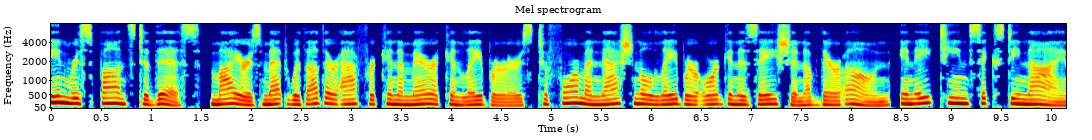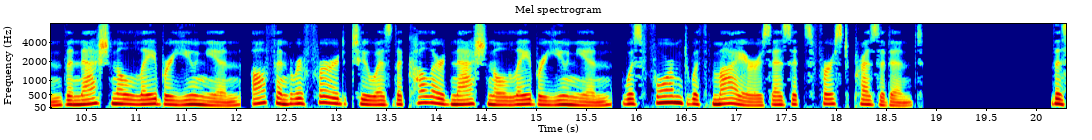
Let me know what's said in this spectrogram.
In response to this, Myers met with other African American laborers to form a national labor organization of their own. In 1869, the National Labor Union, often referred to as the Colored National Labor Union, was formed with Myers as its first president. The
